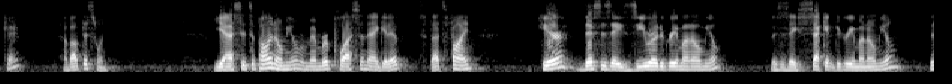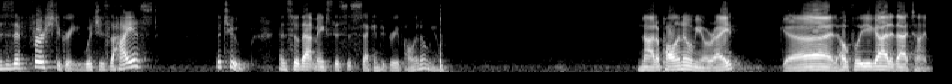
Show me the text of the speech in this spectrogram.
Okay, how about this one? Yes, it's a polynomial. Remember, plus a negative, so that's fine. Here, this is a zero degree monomial. This is a second degree monomial. This is a first degree, which is the highest? The 2. And so that makes this a second degree polynomial. Not a polynomial, right? Good. Hopefully you got it that time.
